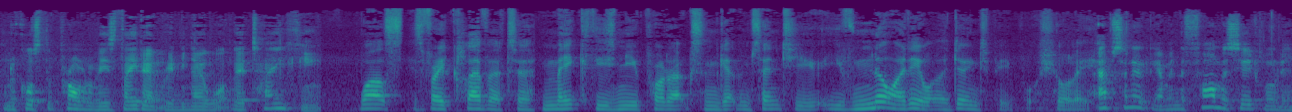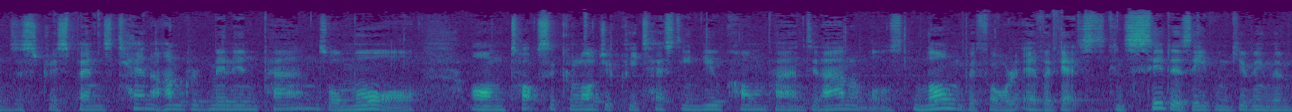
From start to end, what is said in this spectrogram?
and of course the problem is they don't really know what they're taking. Whilst it's very clever to make these new products and get them sent to you, you've no idea what they're doing to people, surely. Absolutely. I mean, the pharmaceutical industry spends 10, 100 million pounds or more on toxicologically testing new compounds in animals long before it ever gets considers even giving them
